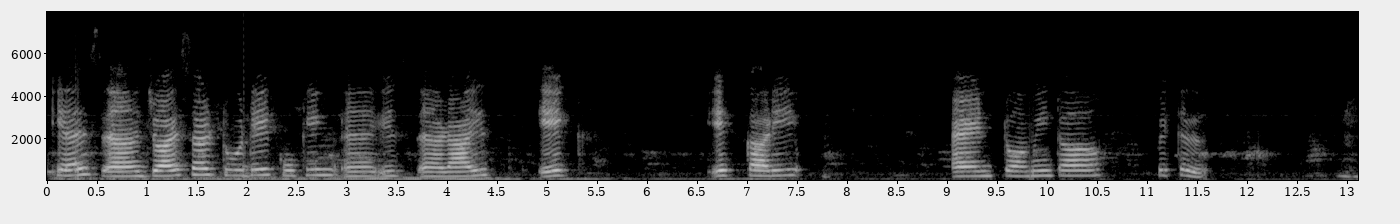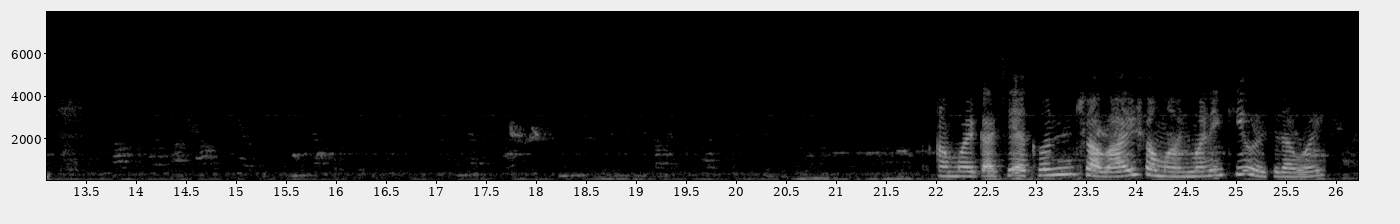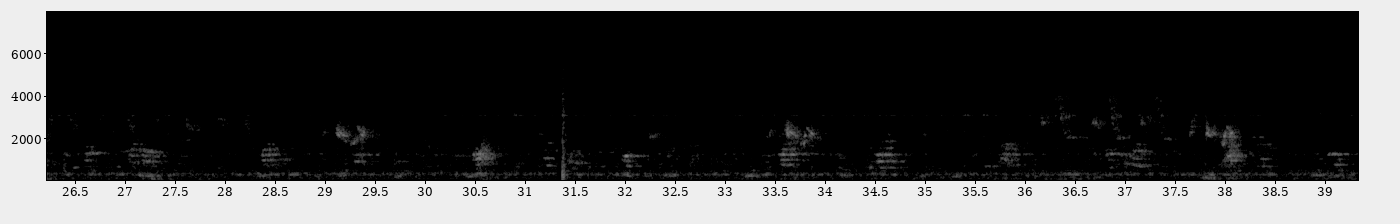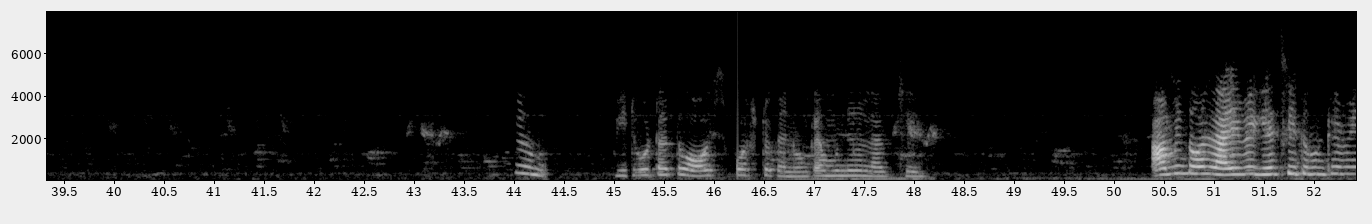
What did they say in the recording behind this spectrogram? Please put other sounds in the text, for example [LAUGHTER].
Yes, uh, Joy sir, today cooking uh, is uh, rice, egg, egg curry, and tomato pickle. আমার কাছে এখন সবাই সমান মানে কি হয়েছে দাবাই ভিডিওটা তো অস্পষ্ট কেন? কেমন যেন লাগছে। আমি তোমার লাইভে গেছি, তোমাকে আমি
